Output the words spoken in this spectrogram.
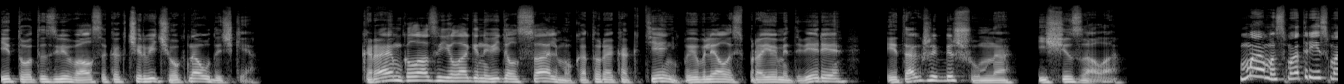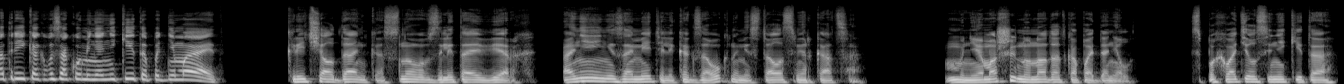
и тот извивался, как червячок на удочке. Краем глаза Елагин видел Сальму, которая как тень появлялась в проеме двери и также бесшумно исчезала. «Мама, смотри, смотри, как высоко меня Никита поднимает!» кричал Данька, снова взлетая вверх. Они и не заметили, как за окнами стало смеркаться. «Мне машину надо откопать, Данил», – спохватился Никита.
